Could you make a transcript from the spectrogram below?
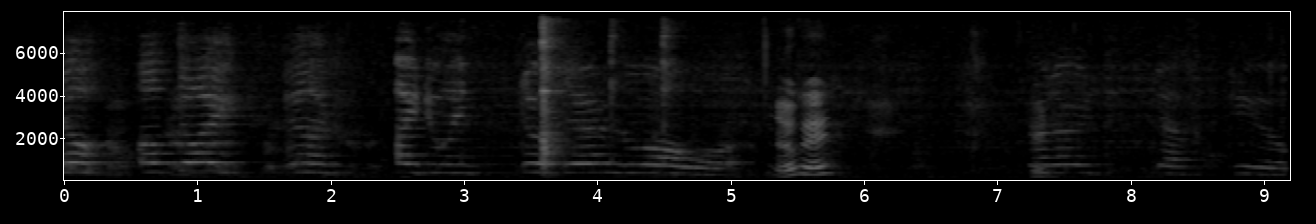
the, uh, guy and I doing the, the lower. Okay. And I have to.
